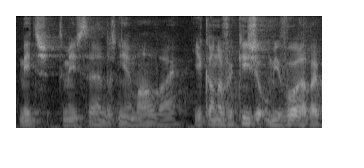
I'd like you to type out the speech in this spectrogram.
Mits, tenminste, dat is niet helemaal waar. Je kan ervoor kiezen om je voorraad bij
